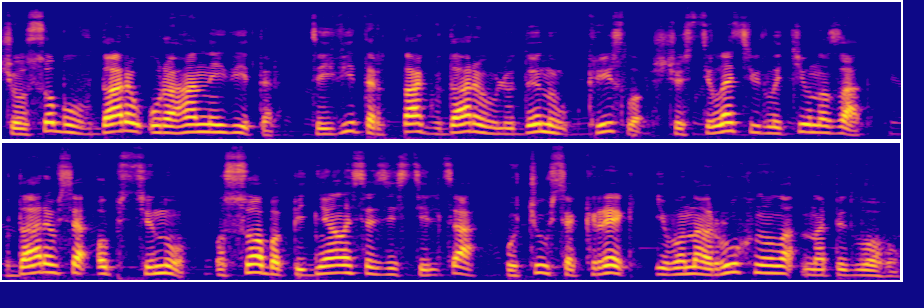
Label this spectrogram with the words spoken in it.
що особу вдарив ураганний вітер. Цей вітер так вдарив людину в крісло, що стілець відлетів назад, вдарився об стіну. Особа піднялася зі стільця, почувся крик, і вона рухнула на підлогу.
